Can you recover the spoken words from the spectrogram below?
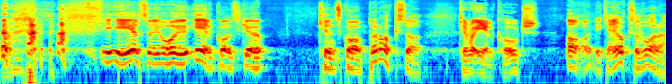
I el, så jag har ju elkunskaper också. Kan det vara elcoach? Ja, det kan ju också vara.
